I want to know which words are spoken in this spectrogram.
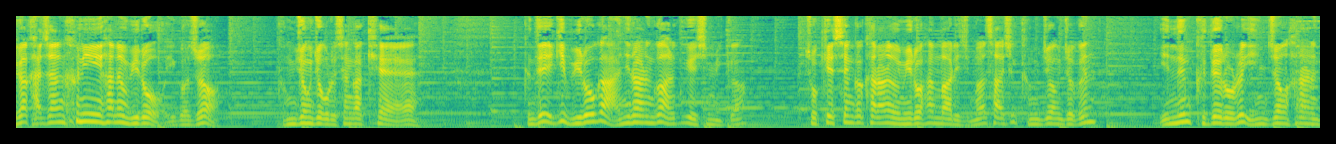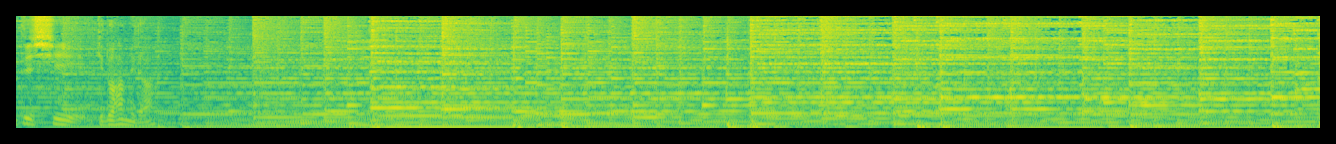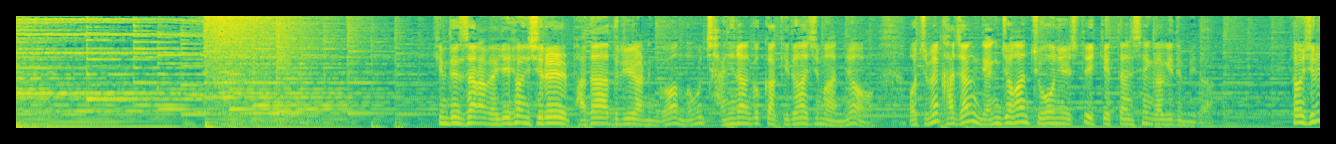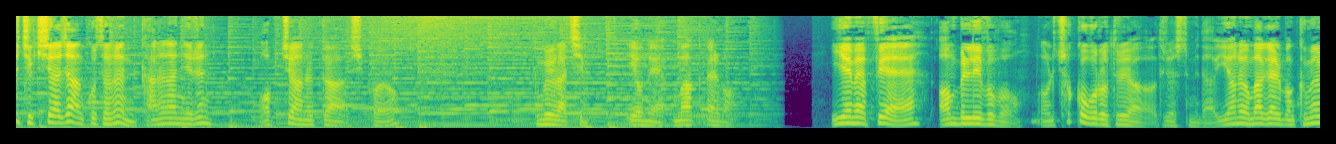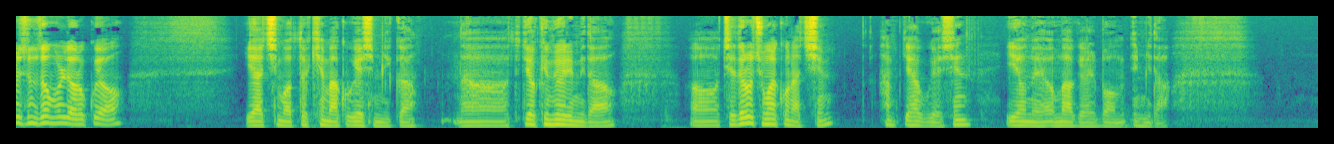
우리가 가장 흔히 하는 위로 이거죠. 긍정적으로 생각해. 근데 이게 위로가 아니라는 거 알고 계십니까? 좋게 생각하라는 의미로 한 말이지만 사실 긍정적은 있는 그대로를 인정하라는 뜻이기도 합니다. 힘든 사람에게 현실을 받아들이라는 건 너무 잔인한 것 같기도 하지만요. 어쩌면 가장 냉정한 조언일 수도 있겠다는 생각이 듭니다. 현실을 직시하지 않고서는 가능한 일은 없지 않을까 싶어요. 금요일 아침 이연우의 음악 앨범 EMF의 Unbelievable 오늘 첫 곡으로 들려드렸습니다. 이연우의 음악 앨범 금요일 순서 문을 열었고요. 이 아침 어떻게 맞고 계십니까? 아, 드디어 금요일입니다. 어, 제대로 중할권 아침 함께하고 계신 이연우의 음악 앨범입니다.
